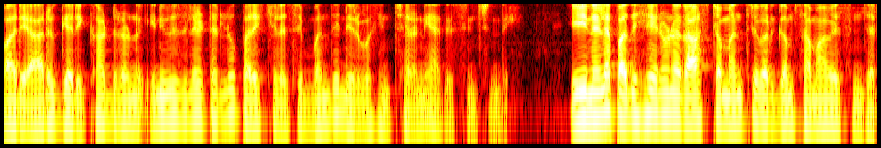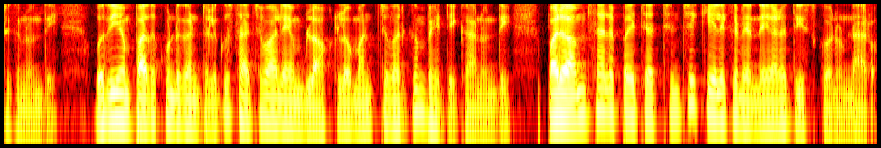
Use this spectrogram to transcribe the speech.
వారి ఆరోగ్య రికార్డులను ఇన్విజిలేటర్లు పరీక్షల సిబ్బంది నిర్వహించాలని ఆదేశించింది. ఈ నెల పదిహేనున రాష్ట్ర మంత్రివర్గం సమావేశం జరగనుంది. ఉదయం పదకొండు గంటలకు సచివాలయం బ్లాక్లో మంత్రివర్గం భేటీ కానుంది. పలు అంశాలపై చర్చించి కీలక నిర్ణయాలు తీసుకోనున్నారు.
